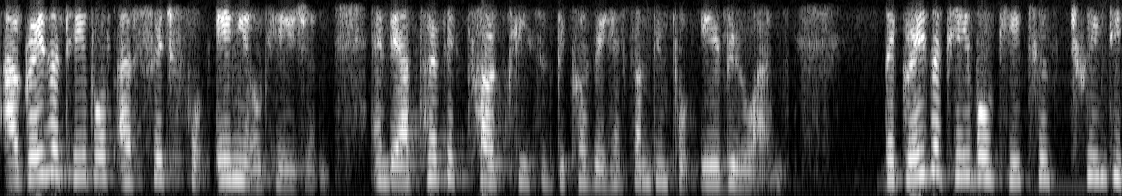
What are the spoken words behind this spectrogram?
Our grazer tables are fit for any occasion and they are perfect crowd pleasers because they have something for everyone. The grazer table caters 20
